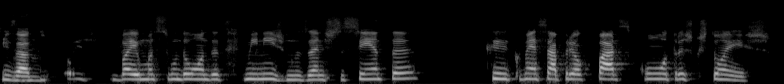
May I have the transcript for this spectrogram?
Exato. Depois veio uma segunda onda de feminismo nos anos 60, que começa a preocupar-se com outras questões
